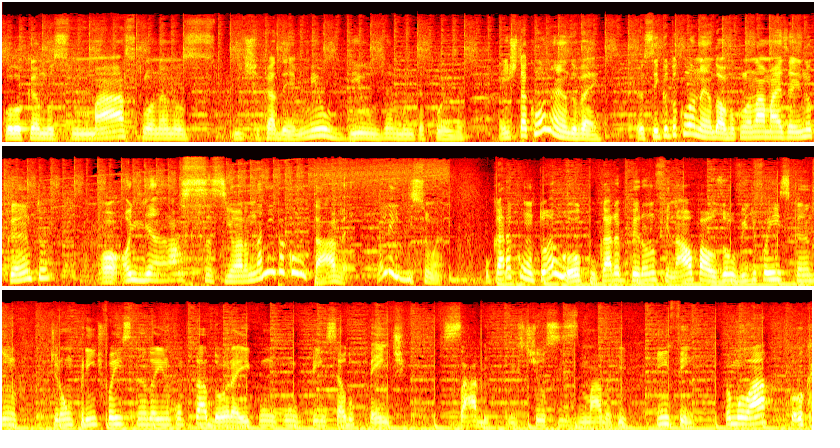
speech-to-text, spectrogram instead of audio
colocamos mas, clonamos... Ixi, cadê? Meu Deus, é muita coisa. A gente tá clonando, velho. Eu sei que eu tô clonando, ó. Vou clonar mais ali no canto. Ó, olha, nossa senhora, não dá nem pra contar, velho. Olha isso, mano. O cara contou, é louco. O cara esperou no final, pausou o vídeo e foi riscando, tirou um print foi riscando aí no computador aí com, com o pincel do pente, sabe? Estilo cismado aqui. Enfim, vamos lá. Coloca...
